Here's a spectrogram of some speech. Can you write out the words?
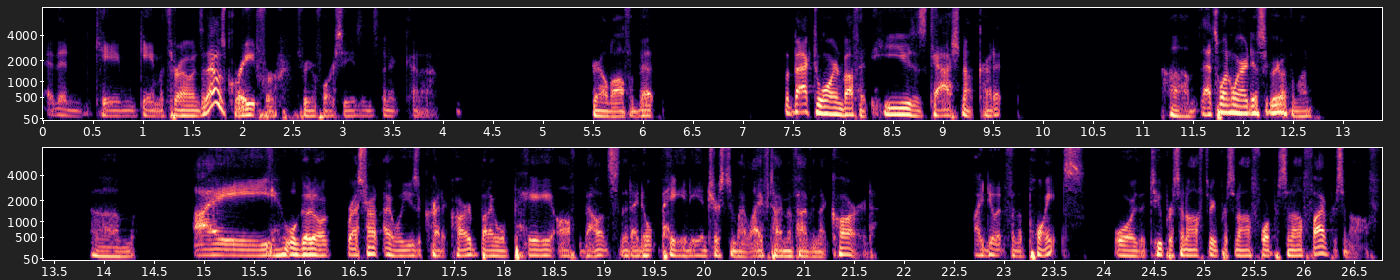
And then came Game of Thrones, and that was great for three or four seasons. Then it kind of trailed off a bit. But back to Warren Buffett, he uses cash, not credit. Um, that's one where I disagree with him on. Um, I will go to a restaurant, I will use a credit card, but I will pay off the balance so that I don't pay any interest in my lifetime of having that card. I do it for the points or the 2% off, 3% off, 4% off, 5% off.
